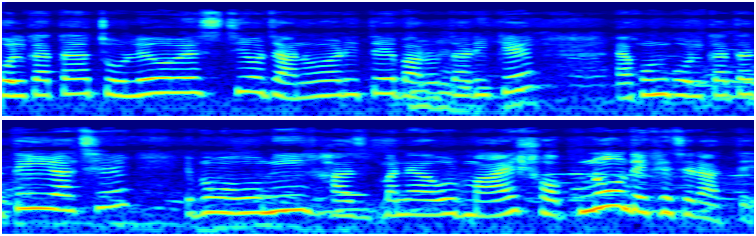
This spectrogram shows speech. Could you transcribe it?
কলকাতা চলেও এসছি ও জানুয়ারিতে বারো তারিখে। এখন কলকাতাতেই আছে এবং উনি মানে ওর মায়ের স্বপ্নও দেখেছে রাতে।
